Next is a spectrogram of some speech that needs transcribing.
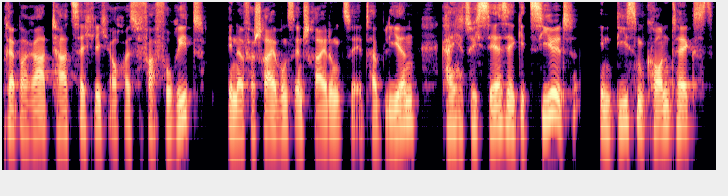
Präparat tatsächlich auch als Favorit in der Verschreibungsentscheidung zu etablieren, kann ich natürlich sehr, sehr gezielt in diesem Kontext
